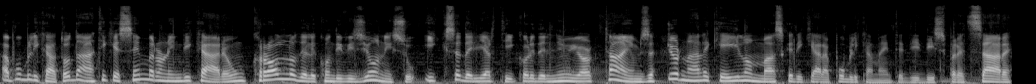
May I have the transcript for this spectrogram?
ha pubblicato dati che sembrano indicare un crollo delle condivisioni su X degli articoli del New York Times, giornale che Elon Musk dichiara pubblicamente di disprezzare.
